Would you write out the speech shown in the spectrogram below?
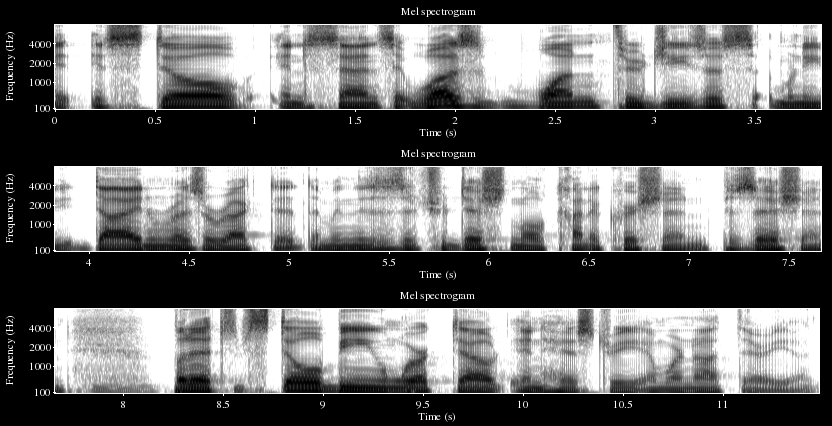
it, it's still, in a sense, it was won through Jesus when he died and resurrected. I mean, this is a traditional kind of Christian position, mm. but it's still being worked out in history, and we're not there yet.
